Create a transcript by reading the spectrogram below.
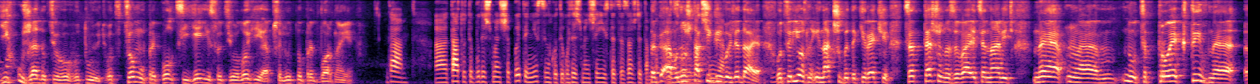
Їх уже до цього готують. От в цьому прикол цієї соціології абсолютно придворної. Да. Тату, ти будеш менше пити, ні, синку, ти будеш менше їсти. Це завжди там. Так, а воно ж так тільки виглядає. От серйозно, інакше би такі речі, це те, що називається навіть не е, ну, це проективне е,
